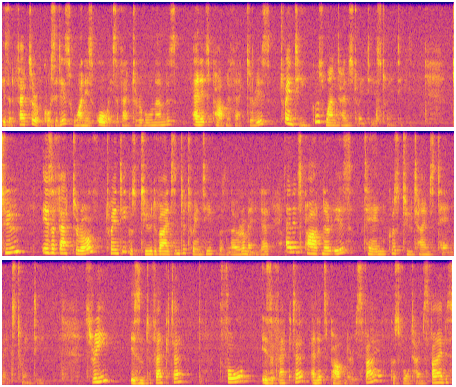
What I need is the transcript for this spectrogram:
Is it a factor? Of course it is. 1 is always a factor of all numbers. And its partner factor is 20 because 1 times 20 is 20. 2 is a factor of 20 because 2 divides into 20 with no remainder. And its partner is 10 because 2 times 10 makes 20. 3 isn't a factor. 4 is a factor and its partner is 5 because 4 times 5 is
